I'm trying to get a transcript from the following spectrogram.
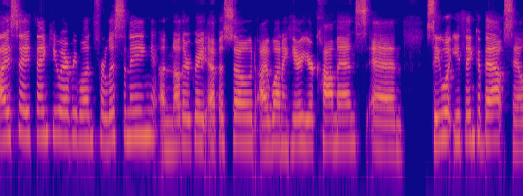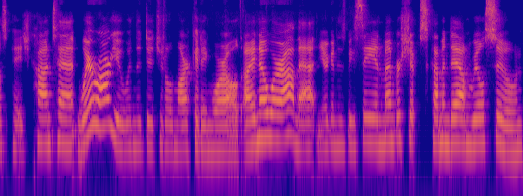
I say thank you everyone for listening. Another great episode. I want to hear your comments and see what you think about sales page content. Where are you in the digital marketing world? I know where I'm at, and you're going to be seeing memberships coming down real soon.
